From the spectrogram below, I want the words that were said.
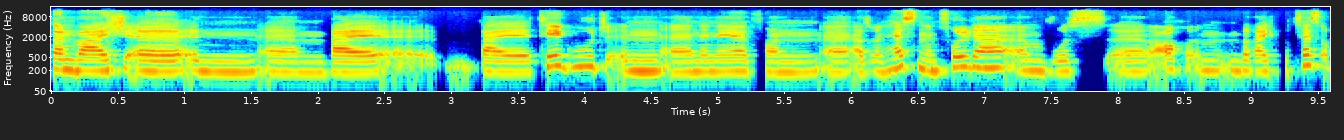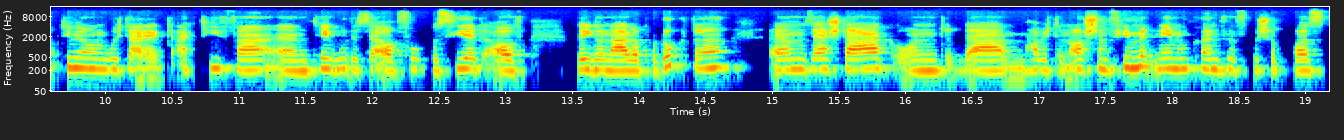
dann war ich äh, in, ähm, bei, bei Teegut in, äh, in der Nähe von, äh, also in Hessen, in Fulda, ähm, wo es äh, auch im, im, Bereich Prozessoptimierung, wo ich da aktiv war. Ähm, Teegut ist ja auch fokussiert auf regionale Produkte ähm, sehr stark und da habe ich dann auch schon viel mitnehmen können für frische Post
